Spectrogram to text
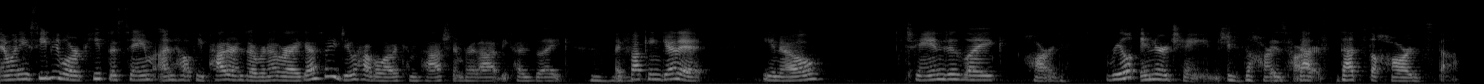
And when you see people repeat the same unhealthy patterns over and over, I guess I do have a lot of compassion for that because like I fucking get it, you know? Change is like Hard real interchange is the hard. is hard. That's that's the hard stuff.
